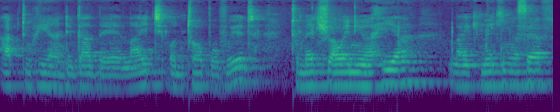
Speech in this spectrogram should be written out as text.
up to here and you got the light on top of it to make sure when you are here like making yourself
